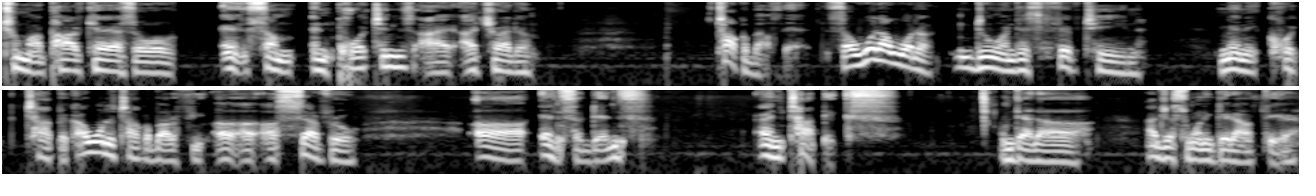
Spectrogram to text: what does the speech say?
to my podcast or some importance. I, I try to talk about that. So, what I want to do on this 15 minute quick topic, I want to talk about a few, uh, uh, uh several uh, incidents and topics that uh, I just want to get out there.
